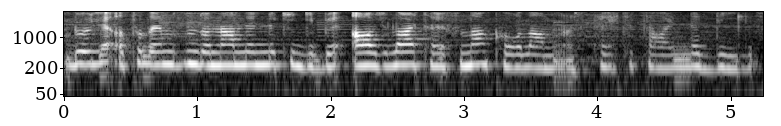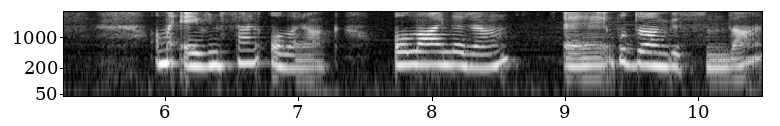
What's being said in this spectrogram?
böyle atalarımızın dönemlerindeki gibi avcılar tarafından kovalanmıyoruz. Tehdit halinde değiliz. Ama evrimsel olarak olayların e, bu döngüsünden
